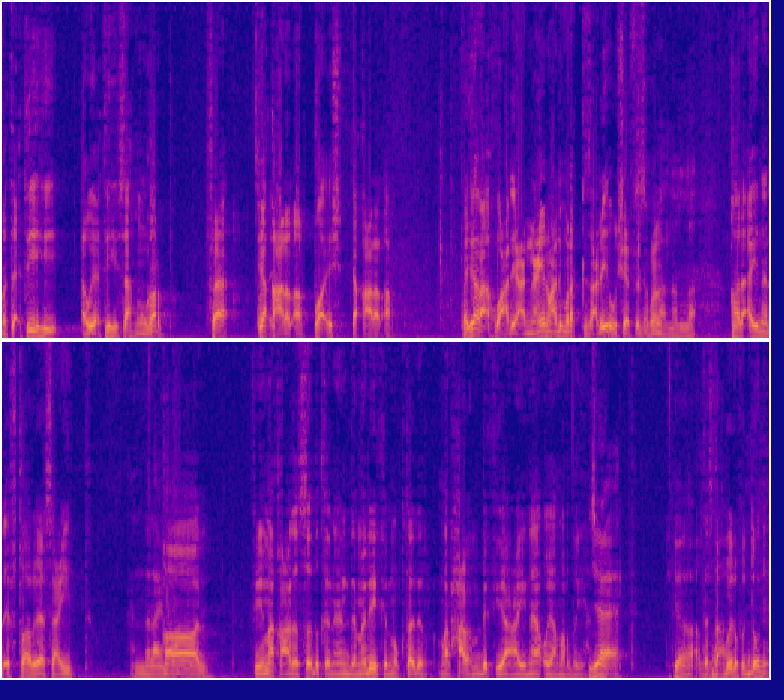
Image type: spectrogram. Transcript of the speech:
وتأتيه أو يأتيه سهم غرب فيقع على الأرض. طائش يقع على الأرض. فجرى أخوه عليه عن عينه عليه مركز عليه وشاف سبحان الله. قال أين الإفطار يا سعيد؟ عند العين. قال في مقعد صدق عند مليك مقتدر مرحبا بك يا عيناء يا مرضية جاءت. يا الله. تستقبله في الدنيا.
